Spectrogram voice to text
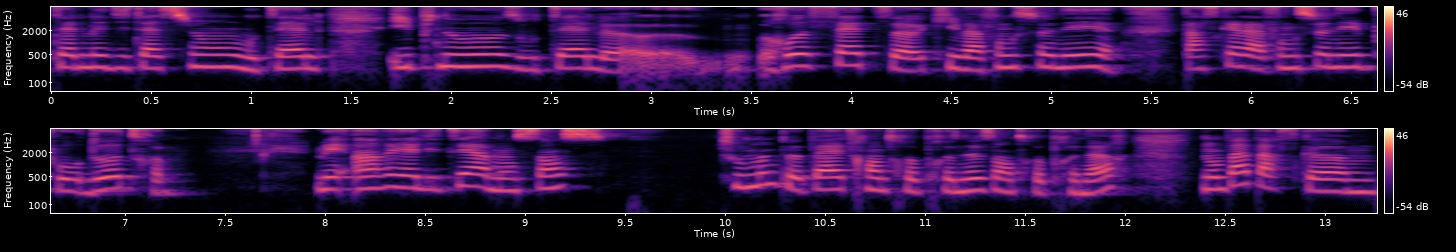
telle méditation ou telle hypnose ou telle recette qui va fonctionner parce qu'elle a fonctionné pour d'autres mais en réalité, à mon sens, tout le monde peut pas être entrepreneuse, entrepreneur. Non pas parce que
